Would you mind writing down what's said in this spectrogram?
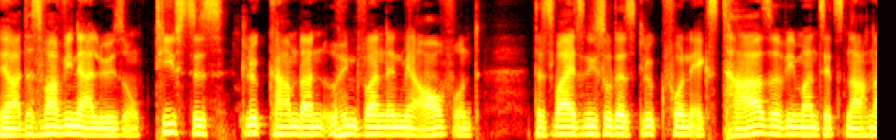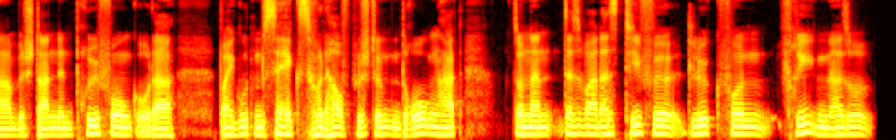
ja, das war wie eine Erlösung. Tiefstes Glück kam dann irgendwann in mir auf und das war jetzt nicht so das Glück von Ekstase, wie man es jetzt nach einer bestandenen Prüfung oder bei gutem Sex oder auf bestimmten Drogen hat, sondern das war das tiefe Glück von Frieden, also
